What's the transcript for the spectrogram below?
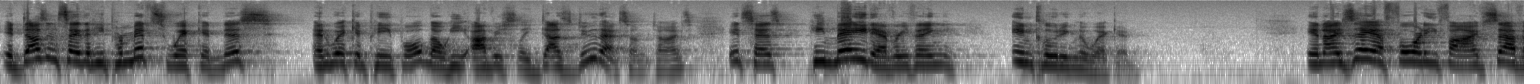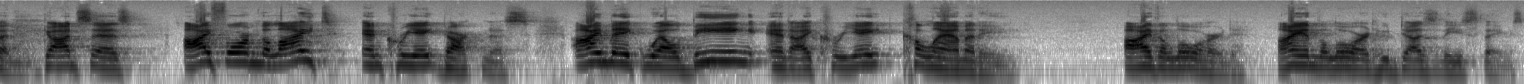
It doesn't say that He permits wickedness and wicked people, though He obviously does do that sometimes. It says He made everything, including the wicked. In Isaiah 45 7, God says, I form the light and create darkness. I make well being and I create calamity. I, the Lord, I am the Lord who does these things.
